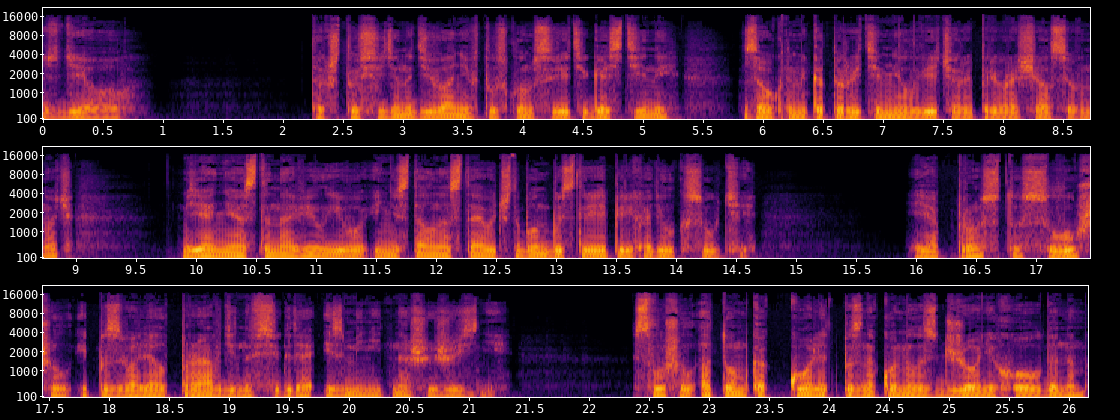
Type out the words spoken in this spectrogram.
сделал. Так что, сидя на диване в тусклом свете гостиной, за окнами которой темнел вечер и превращался в ночь, я не остановил его и не стал настаивать, чтобы он быстрее переходил к сути. Я просто слушал и позволял правде навсегда изменить наши жизни. Слушал о том, как Колет познакомилась с Джонни Холденом,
